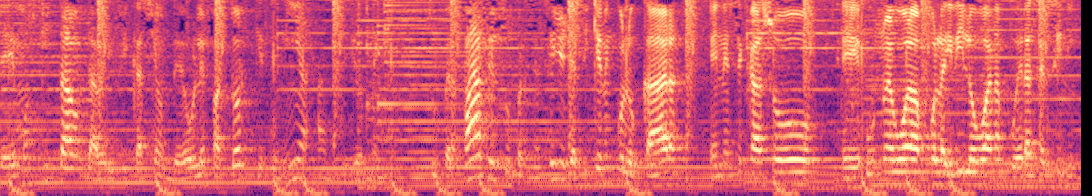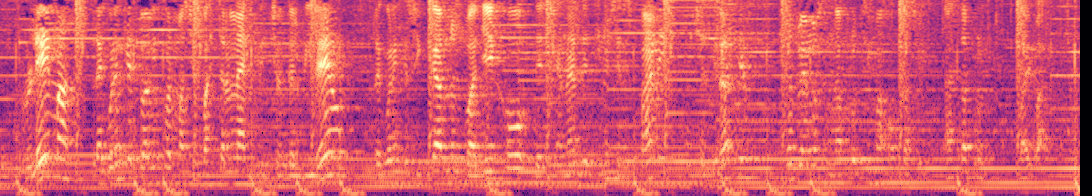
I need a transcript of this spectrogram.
le hemos quitado la verificación de doble factor que tenía anteriormente. Súper fácil, súper sencillo. Ya si quieren colocar en este caso eh, un nuevo Apple ID lo van a poder hacer sin ningún problema. Recuerden que toda la información va a estar en la descripción del video. Recuerden que soy Carlos Vallejo del canal de Teenage Spanish. Muchas gracias. Nos vemos en una próxima ocasión. Hasta pronto. Bye bye.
